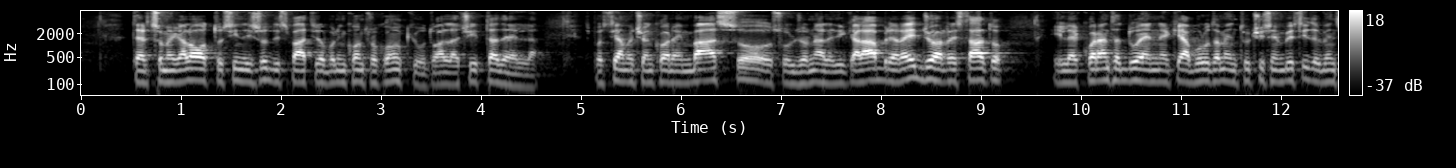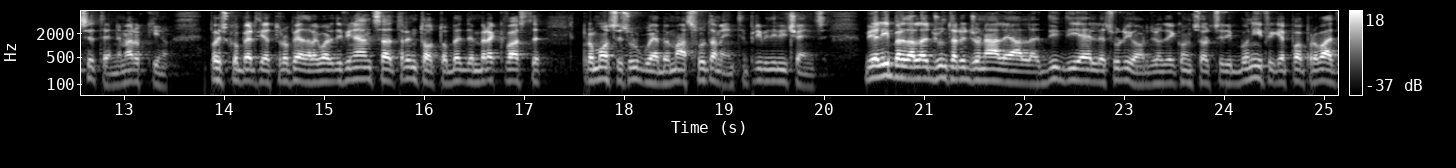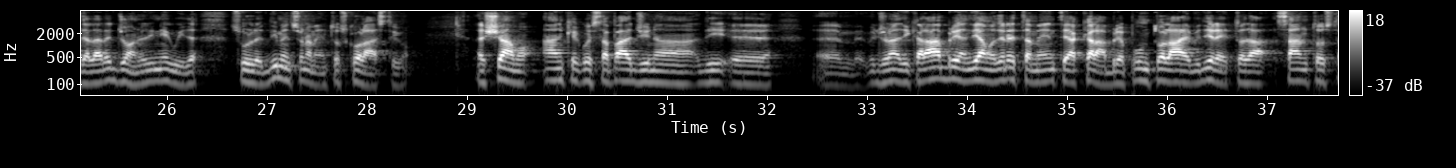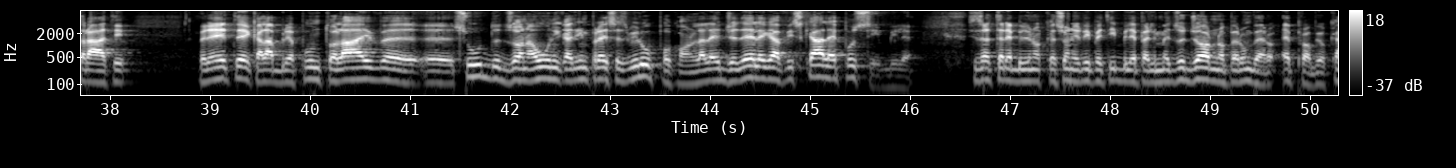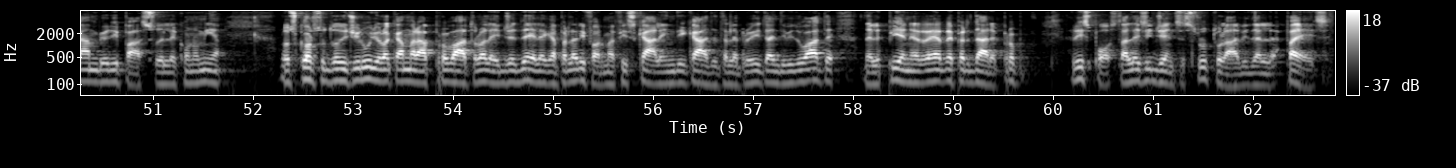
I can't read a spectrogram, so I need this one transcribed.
Terzo megalotto, sindaci soddisfatti dopo l'incontro con Occhiuto alla cittadella. Spostiamoci ancora in basso, sul giornale di Calabria, Reggio ha arrestato il 42enne che ha volutamente ucciso e investito il 27enne marocchino, poi scoperti a Tropea dalla Guardia di Finanza, 38 bed and breakfast promossi sul web ma assolutamente privi di licenze. Via libera dalla giunta regionale al DDL sul riordino dei consorzi di bonifica e poi approvati dalla regione linee guida sul dimensionamento scolastico. Lasciamo anche questa pagina di eh, eh, giornale di Calabria, andiamo direttamente a calabria.live diretto da Santo Strati. Vedete calabria.live eh, sud, zona unica di imprese e sviluppo con la legge delega fiscale è possibile. Si tratterebbe di un'occasione irripetibile per il mezzogiorno per un vero e proprio cambio di passo dell'economia lo scorso 12 luglio la Camera ha approvato la legge delega per la riforma fiscale indicate tra le priorità individuate nel PNRR per dare risposta alle esigenze strutturali del Paese.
